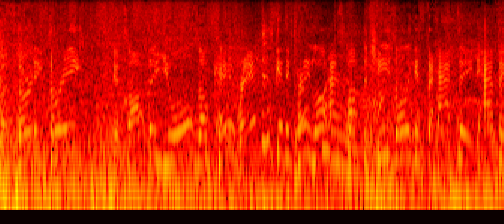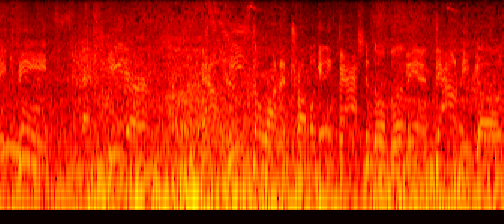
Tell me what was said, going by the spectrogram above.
But 33 gets off the Euls. Okay, Ramsey's getting pretty low. Has to pop the cheese. Only gets the half, half HP. And Skiter, now he's the one in trouble. Getting bashed into oblivion. Down he goes.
